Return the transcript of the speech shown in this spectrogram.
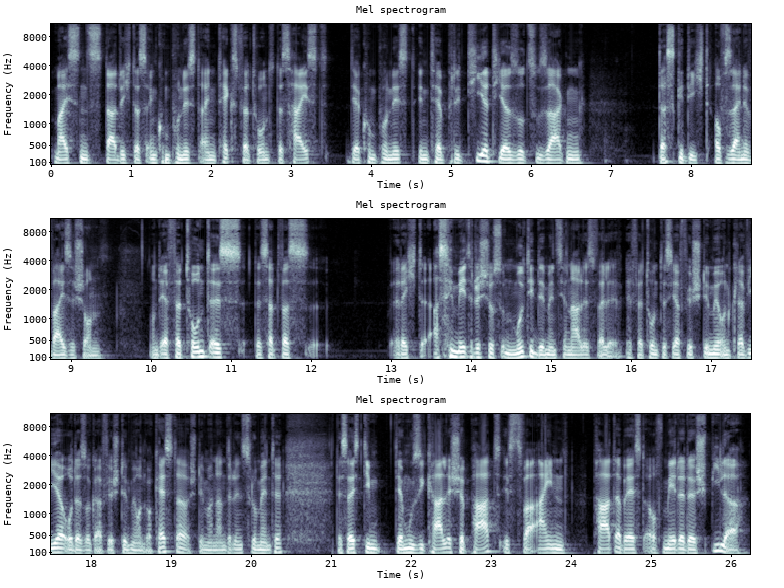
meistens dadurch, dass ein Komponist einen Text vertont. Das heißt, der Komponist interpretiert ja sozusagen das Gedicht auf seine Weise schon. Und er vertont es, das hat was recht asymmetrisches und multidimensionales, weil er, er vertont es ja für Stimme und Klavier oder sogar für Stimme und Orchester, Stimme und andere Instrumente. Das heißt, die, der musikalische Part ist zwar ein Part, aber er ist auf mehrere Spieler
